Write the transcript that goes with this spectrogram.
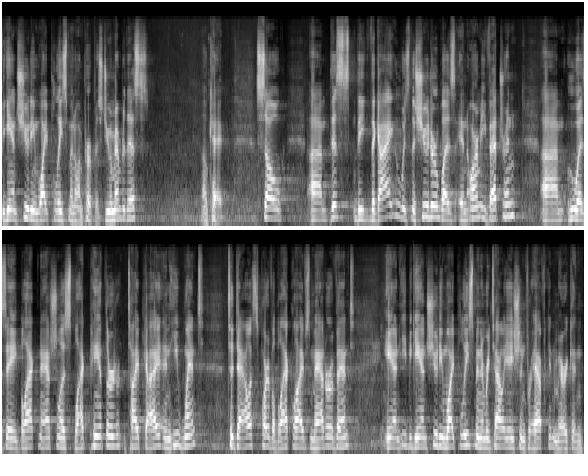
began shooting white policemen on purpose. Do you remember this? Okay. So um, this, the, the guy who was the shooter was an Army veteran um, who was a black nationalist, Black Panther type guy, and he went to Dallas, part of a Black Lives Matter event, and he began shooting white policemen in retaliation for African American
